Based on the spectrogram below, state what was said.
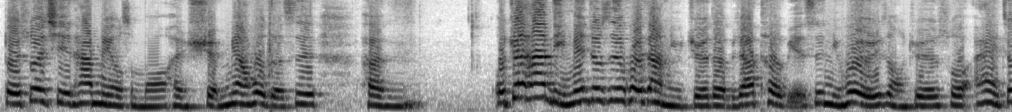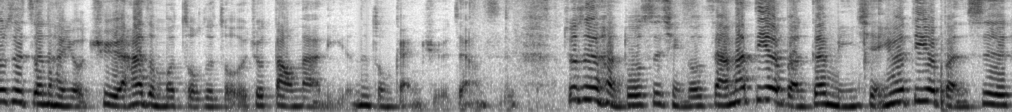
对，所以其实他没有什么很玄妙，或者是很，我觉得它里面就是会让你觉得比较特别，是你会有一种觉得说，哎，就是真的很有趣，他怎么走着走着就到那里了那种感觉，这样子，就是很多事情都这样。那第二本更明显，因为第二本是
